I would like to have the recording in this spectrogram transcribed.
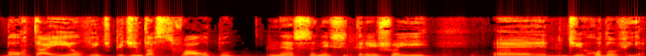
Bom, tá aí ouvinte pedindo asfalto nessa, nesse trecho aí é, de rodovia.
